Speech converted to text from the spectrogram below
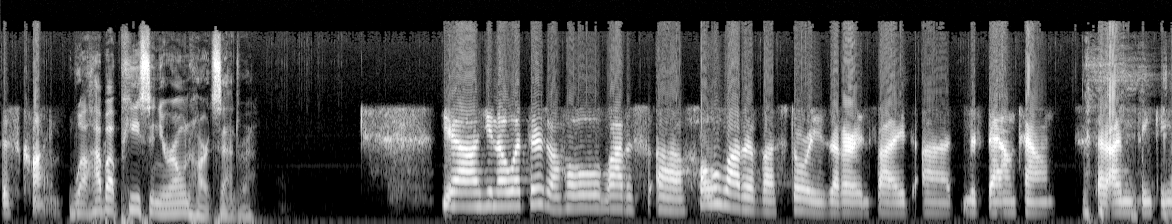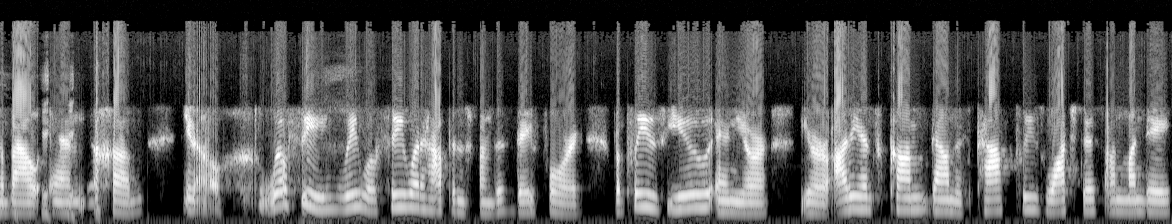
this crime. Well, how about peace in your own heart, Sandra? Yeah, you know what? There's a whole lot of a whole lot of uh, stories that are inside uh, this downtown that I'm thinking about, and um, you know, we'll see. We will see what happens from this day forward. But please, you and your your audience, come down this path. Please watch this on Monday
